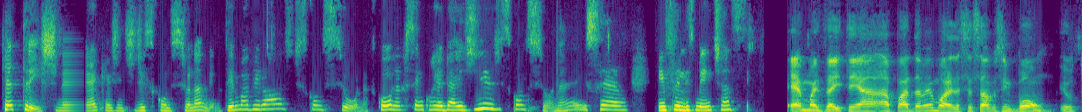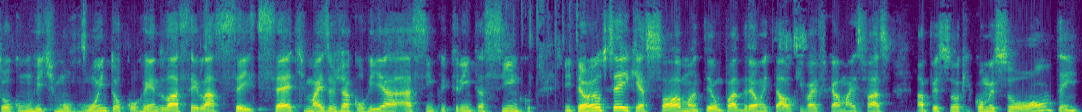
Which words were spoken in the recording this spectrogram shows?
que é triste, né? Que a gente descondiciona mesmo. Ter uma virose, descondiciona. Ficou sem correr 10 dias, descondiciona. Isso é, infelizmente, assim. É, mas aí tem a, a, parte da memória, né? Você sabe assim, bom, eu tô com um ritmo ruim, tô correndo lá, sei lá, 6, 7, mas eu já corria a 5,30, 5. Então eu sei que é só manter um padrão e tal que vai ficar mais fácil. A pessoa que começou ontem,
